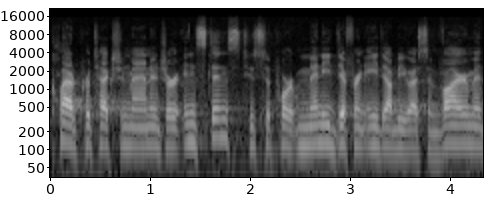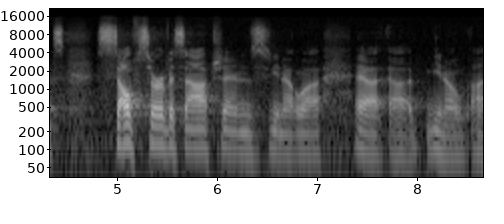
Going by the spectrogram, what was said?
Cloud Protection Manager instance to support many different AWS environments, self-service options, you know, uh, you know, uh,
